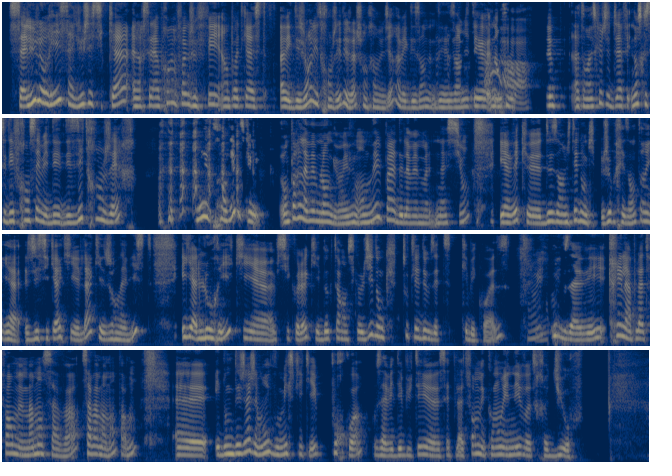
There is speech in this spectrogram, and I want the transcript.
Salut Laurie, salut Jessica. Alors c'est la première fois que je fais un podcast avec des gens à l'étranger déjà, je suis en train de me dire, avec des, des invités. Euh, ah. attends, est-ce que j'ai déjà fait? Non, parce que c'est des Français, mais des, des étrangères. des étrangers parce que on parle la même langue, mais on n'est pas de la même nation. Et avec euh, deux invités, donc je présente, hein, il y a Jessica qui est là, qui est journaliste, et il y a Laurie qui est euh, psychologue, qui est docteur en psychologie. Donc toutes les deux, vous êtes québécoises. Oui. Vous avez créé la plateforme Maman ça va, ça va maman, pardon. Euh, et donc déjà, j'aimerais que vous m'expliquiez pourquoi vous avez débuté cette plateforme et comment est né votre duo.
